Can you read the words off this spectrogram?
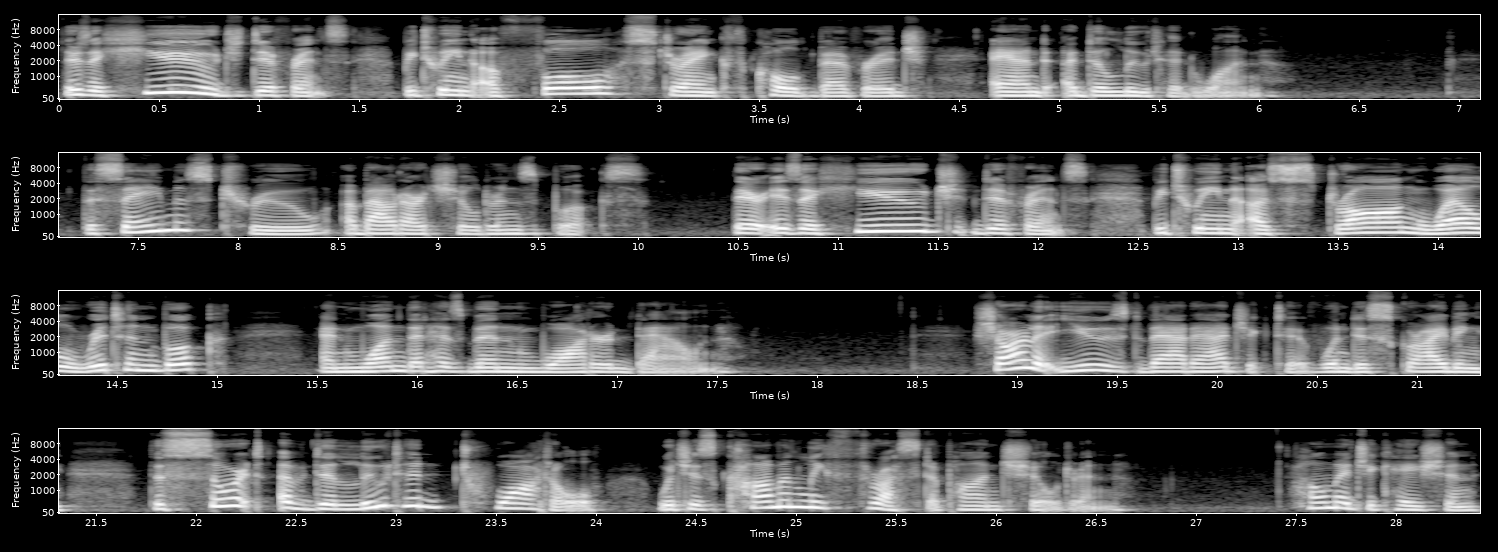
There's a huge difference between a full strength cold beverage and a diluted one. The same is true about our children's books. There is a huge difference between a strong, well written book and one that has been watered down. Charlotte used that adjective when describing the sort of diluted twaddle which is commonly thrust upon children. Home Education,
